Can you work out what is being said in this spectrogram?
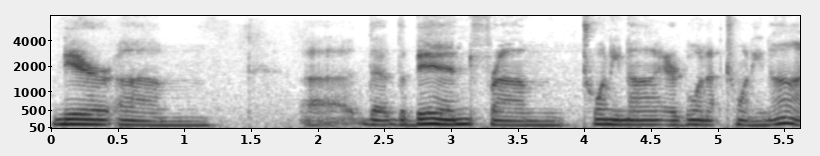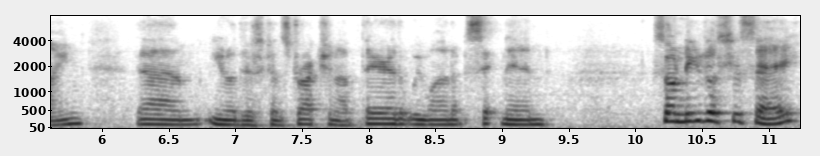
near um, uh, the the bend from 29 or going up 29, um, you know, there's construction up there that we wound up sitting in. So, needless to say,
